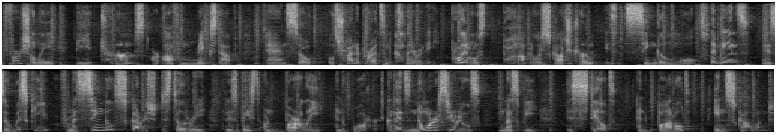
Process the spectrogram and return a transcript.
Unfortunately, the terms are often mixed up and so we'll try to provide some clarity. Probably the most popular Scotch term is single malt. That means it is a whiskey from a single Scottish distillery that is based on barley and water. It contains no other cereals and must be distilled and bottled in Scotland.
